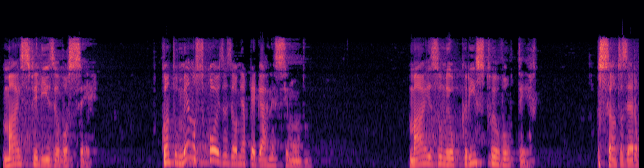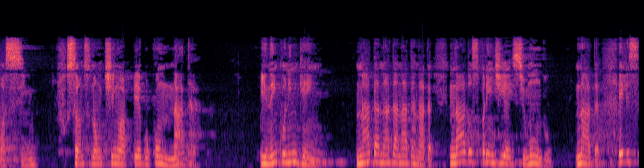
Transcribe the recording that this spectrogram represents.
mais feliz eu vou ser. Quanto menos coisas eu me apegar nesse mundo, mais o meu Cristo eu vou ter. Os santos eram assim. Os santos não tinham apego com nada e nem com ninguém. Nada, nada, nada, nada. Nada os prendia a este mundo. Nada. Eles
